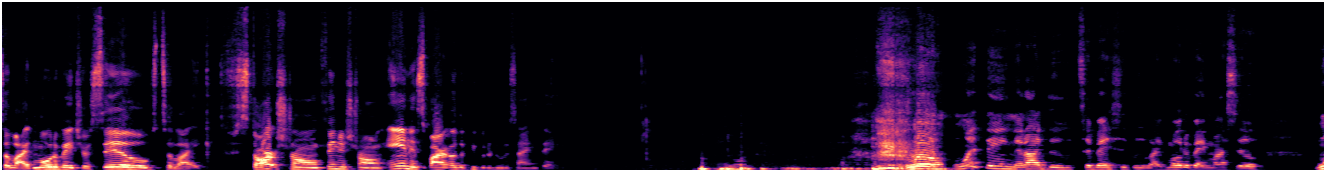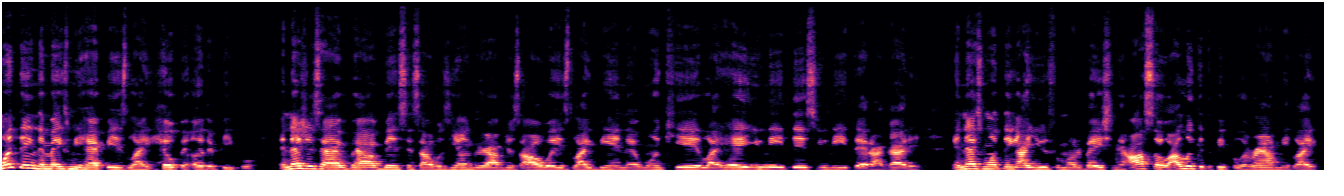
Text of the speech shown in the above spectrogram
to like motivate yourselves to like start strong, finish strong and inspire other people to do the same thing. well, one thing that I do to basically like motivate myself, one thing that makes me happy is like helping other people. And that's just how, how I've been since I was younger. I've just always like being that one kid, like, hey, you need this, you need that, I got it. And that's one thing I use for motivation. And also, I look at the people around me. Like,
